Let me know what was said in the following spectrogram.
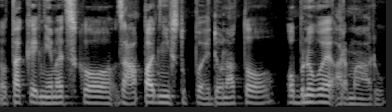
no tak Německo západní vstupuje do NATO, obnovuje armádu.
